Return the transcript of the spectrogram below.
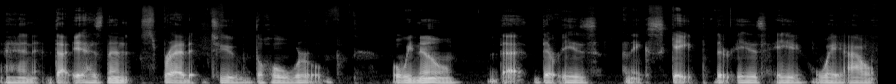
and that it has then spread to the whole world. But we know that there is an escape, there is a way out.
